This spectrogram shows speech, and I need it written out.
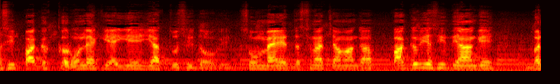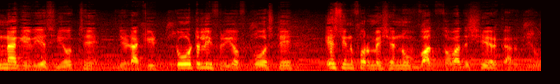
ਅਸੀਂ ਪੱਗ ਘਰੋਂ ਲੈ ਕੇ ਆਈਏ ਜਾਂ ਤੁਸੀਂ ਦੋਗੇ? ਸੋ ਮੈਂ ਇਹ ਦੱਸਣਾ ਚਾਹਾਂਗਾ, ਪੱਗ ਵੀ ਅਸੀਂ ਦਿਆਂਗੇ, ਬੰਨਾਂਗੇ ਵੀ ਅਸੀਂ ਉੱਥੇ, ਜਿਹੜਾ ਕਿ ਟੋਟਲੀ ਫ੍ਰੀ ਆਫ ਕੋਸਟ ਹੈ ਇਸ ਇਨਫੋਰਮੇਸ਼ਨ ਨੂੰ ਵੱਧ ਤੋਂ ਵੱਧ ਸ਼ੇਅਰ ਕਰ ਦਿਓ।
